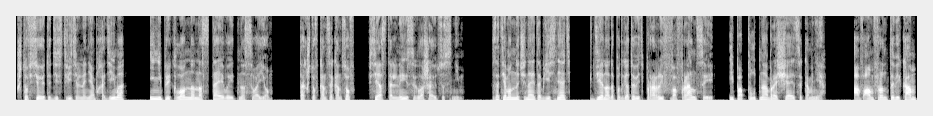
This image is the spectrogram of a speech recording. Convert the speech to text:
что все это действительно необходимо и непреклонно настаивает на своем, так что в конце концов все остальные соглашаются с ним. Затем он начинает объяснять, где надо подготовить прорыв во Франции и попутно обращается ко мне. А вам, фронтовикам,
